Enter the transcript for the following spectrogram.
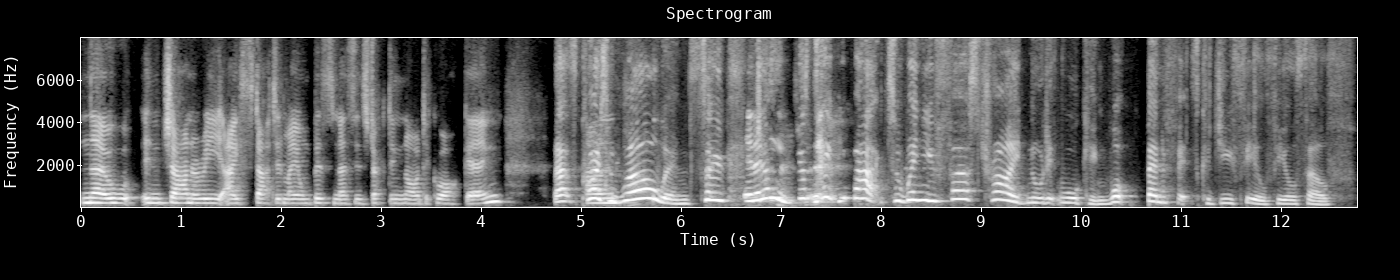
now in January, I started my own business instructing Nordic walking. That's quite um, a whirlwind. So just, just take me back to when you first tried Nordic walking. What benefits could you feel for yourself?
